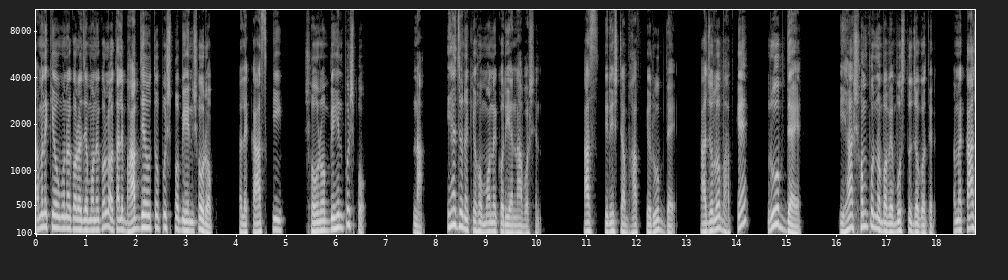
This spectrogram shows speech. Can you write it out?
তার মানে কেউ মনে করো যে, মনে করল, তাহলে ভাব যেহেতু পুষ্পবিহীন সৌরভ, তাহলে কাজ কি সৌরভবিহীন পুষ্প? না। ইহা জন্য কেহ মনে করিয়া না বসেন। কাজ জিনিসটা ভাবকে রূপ দেয়, কাজ হলো ভাবকে রূপ দেয়। ইহা সম্পূর্ণভাবে বস্তু জগতের। মানে কাজ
